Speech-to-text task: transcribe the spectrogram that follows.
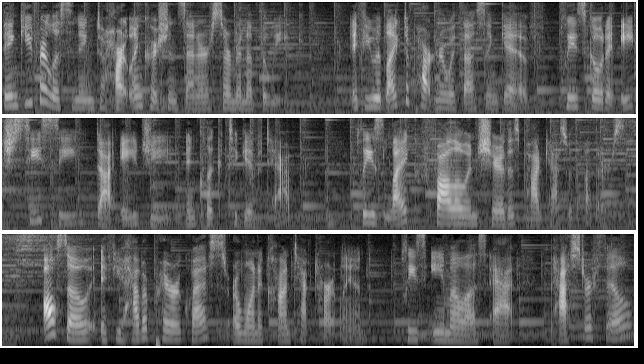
Thank you for listening to Heartland Christian Center Sermon of the Week. If you would like to partner with us and give, please go to hcc.ag and click to Give tab. Please like, follow, and share this podcast with others. Also, if you have a prayer request or want to contact Heartland, please email us at pastorphil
